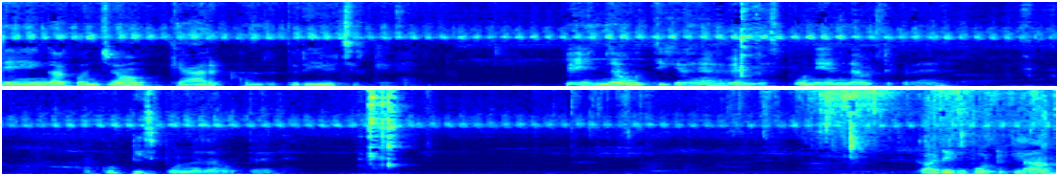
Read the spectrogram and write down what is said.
தேங்காய் கொஞ்சம் கேரட் கொஞ்சம் துருவி வச்சுருக்கேன். இப்போ எண்ணெய் ஊற்றிக்கிறேன் ரெண்டு ஸ்பூன் எண்ணெய் விட்டுக்கிறேன். குட்டி ஸ்பூனில் தான் ஊற்றுறேன் கடுகு போட்டுக்கலாம்.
